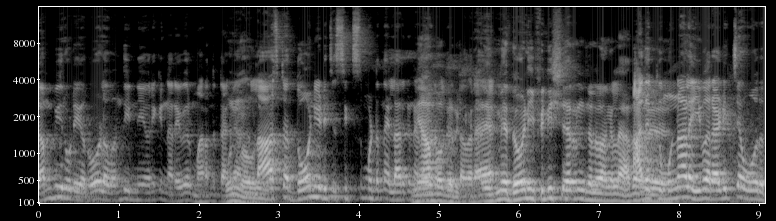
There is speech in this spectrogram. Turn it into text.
கம்பீருடைய ரோலை வந்து இன்னை வரைக்கும் நிறைய பேர் மறந்துட்டாங்க உண்மை, உண்மை. லாஸ்டா தோனி அடிச்ச சிக்ஸ் மட்டும் தான் எல்லாருக்கும் ஞாபகம் தவிர தோனி பினிஷர்னு சொல்லுவாங்கல்ல அதுக்கு முன்னால இவர் அடிச்ச ஒரு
